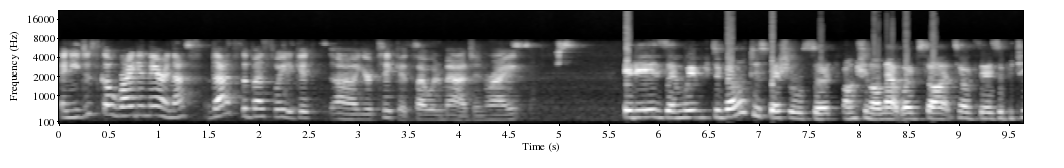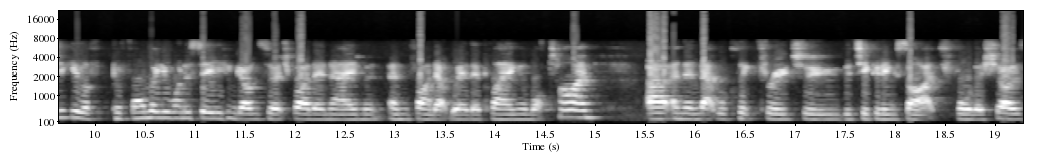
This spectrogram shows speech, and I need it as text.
And you just go right in there and that's that's the best way to get uh, your tickets i would imagine right? It is and we've developed a special search function on that website. So if there's a particular performer you want to see you can go and search by their name and, and find out where they're playing and what time uh, and then that will click through to the ticketing site for their shows.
